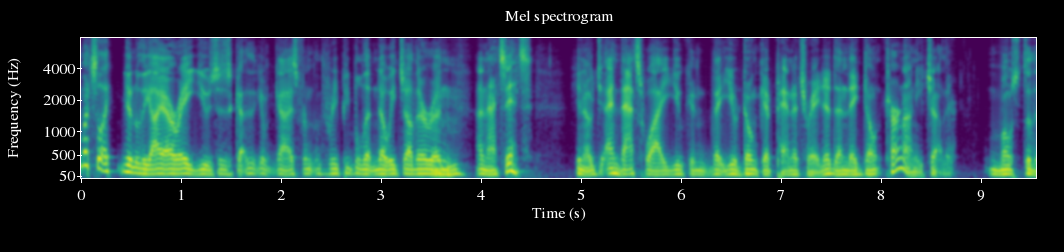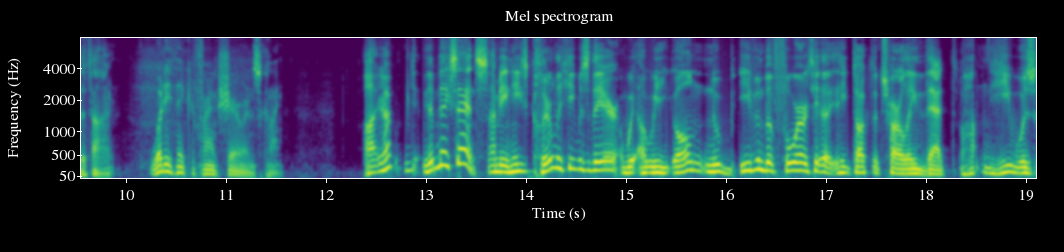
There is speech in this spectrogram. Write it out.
Much like you know the IRA uses guys from the three people that know each other, and and that's it. You know, and that's why you can that you don't get penetrated, and they don't turn on each other most of the time. What do you think of Frank Sheeran's claim? Uh, yeah, it makes sense. I mean, he's clearly he was there. We, uh, we all knew even before he, he talked to Charlie that he was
